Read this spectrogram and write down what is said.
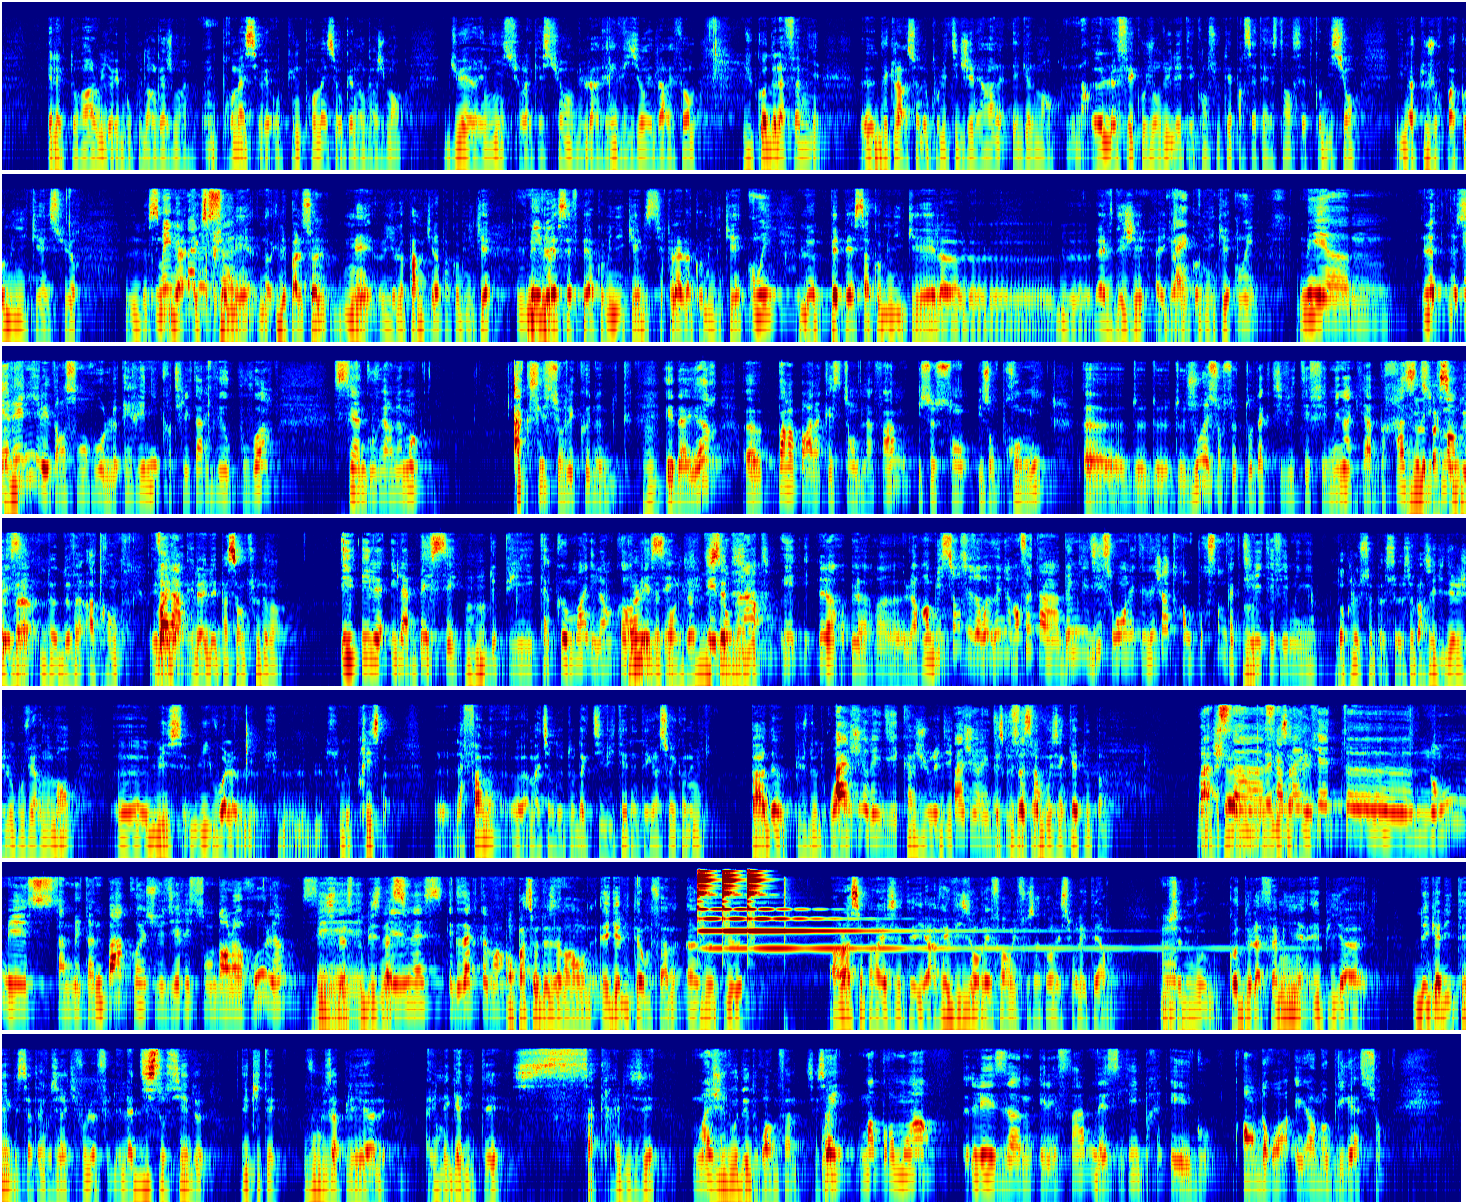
électoral, où il y avait beaucoup d'engagements et de promesses, il n'y avait aucune promesse et aucun engagement du RNI sur la question de la révision et de la réforme du Code de la famille. Euh, déclaration de politique générale également. Euh, le fait qu'aujourd'hui il ait été consulté par cette instance, cette commission, il n'a toujours pas communiqué sur le- ce qu'il a exprimé. Non, il n'est pas le seul, mais il y a le PAM qui n'a pas communiqué. Ni Mais le- SFP a communiqué, le CIRCLAL a communiqué. Oui, Le PPS a communiqué, le, FDG a également communiqué. oui. Mais euh, le, le RNI, il est dans son rôle. Le RNI, quand il est arrivé au pouvoir, c'est un gouvernement axé sur l'économique. Hum. Et d'ailleurs, euh, par rapport à la question de la femme, ils, se sont, ils ont promis euh, de, de- de jouer sur ce taux d'activité féminin qui a De drastiquement le passer de baissé. 20, de, de 20 à 30. Et, Voilà. là, il a, et là, il est passé en dessous de 20. Il, il- il a baissé. Depuis quelques mois, il a encore Oui, baissé. d'accord, on est à Et 17, donc là, leur, leur, euh, leur ambition, c'est de revenir en fait à 2010 où on était déjà à 30% d'activité féminine. Donc le- ce, ce- ce parti qui dirige le gouvernement, euh, lui, lui, il voit le- le- sous, le, prisme euh, la femme euh, en matière de taux d'activité et d'intégration économique. Pas de plus de droits, Pas juridique. pas juridique. Pas juridique. Est-ce que ça, ça vous inquiète ou pas? Bah, ça m'inquiète, euh, non, mais ça ne m'étonne pas. Quoi. Je veux dire, ils sont dans leur rôle. hein. Business to business. Business, exactement. On passe au deuxième round, égalité homme-femme, un vœu pieux. Alors là, c'est pareil, c'était, il y a révision, réforme, il faut s'accorder sur les termes de ce nouveau code de la famille. Et puis, il y a l'égalité, certains considèrent qu'il faut le- la dissocier de, d'équité. Vous vous appelez à, une égalité sacralisée Moi, au je- niveau des droits hommes-femmes, c'est ça? Oui, moi, pour moi, les hommes et les femmes naissent libres et égaux, en droit et en obligation.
